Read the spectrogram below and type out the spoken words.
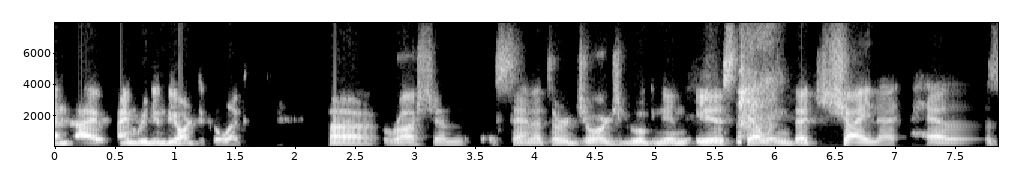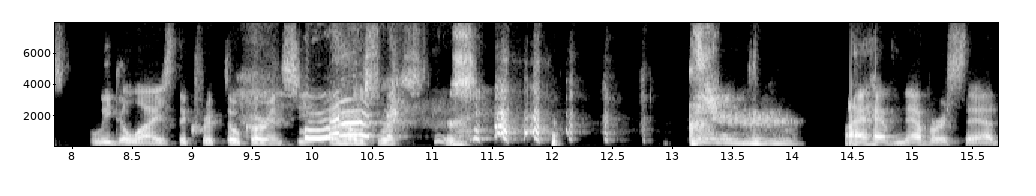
And I, I'm reading the article like, uh, Russian Senator George Goognin is telling that China has legalized the cryptocurrency. and I was like, I have never said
